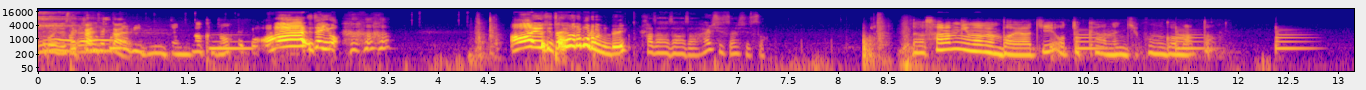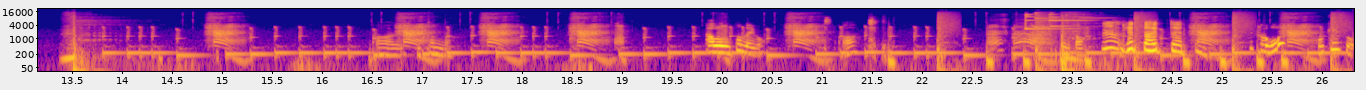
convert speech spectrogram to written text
이거 이제 색깔 색깔. 문제인가 그럼? 아 진짜 이거. 아 이거 진짜 혈압 오르는데. 가자 가자 가자. 할 수 있어 할 수 있어. 나 사람님 하면 봐야지 어떻게 하는지 궁금하다. 아 못한다. 아 뭐 못한다 이거. 됐다. 했다 했다 했다. 했다고? 어떻게 했어?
